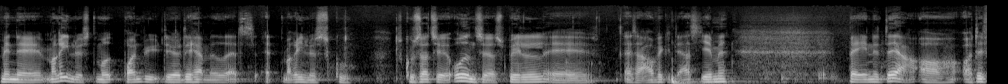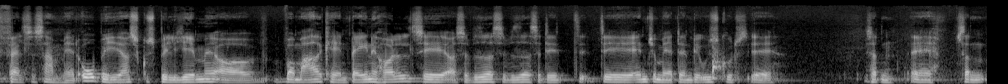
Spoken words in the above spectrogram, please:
men øh, Marinløst mod Brøndby, det er jo det her med, at, at Marinløst skulle, skulle så til Odense at spille, øh, altså afvikle deres hjemme bane der, og, og det faldt så sammen med, at OB også skulle spille hjemme, og hvor meget kan en bane holde til, og så videre, og så videre. Så det, det, det endte jo med, at den blev udskudt øh, sådan, øh, sådan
